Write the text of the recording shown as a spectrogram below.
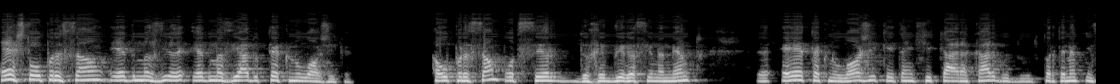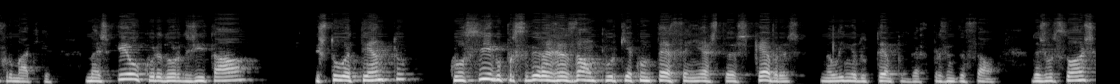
esta operação é demasiado, é demasiado tecnológica. A operação pode ser de redirecionamento, eh, é tecnológica e tem de ficar a cargo do Departamento de Informática. Mas eu, curador digital, estou atento, consigo perceber a razão por que acontecem estas quebras na linha do tempo da representação das versões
